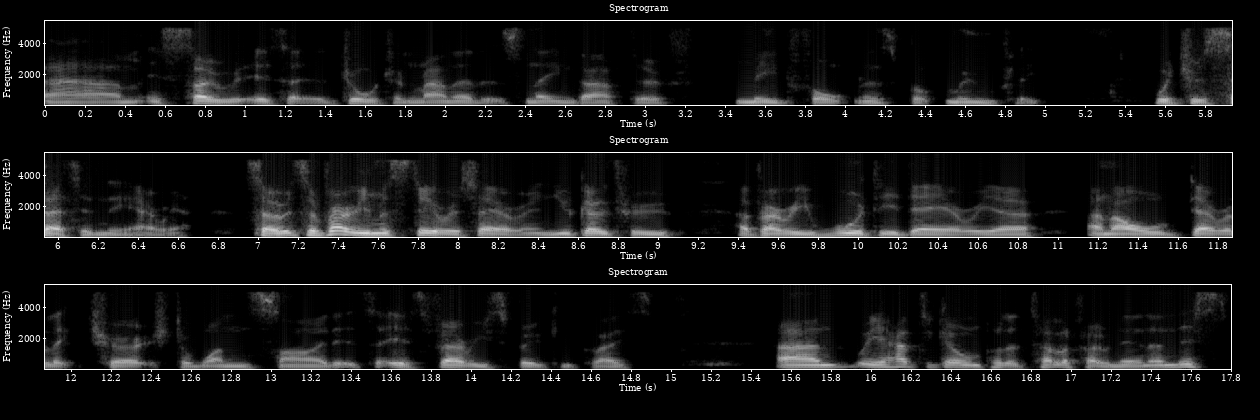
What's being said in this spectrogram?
Um, it's so, it's a Georgian manor that's named after Mead Faulkner's book Moonfleet, which was set in the area. So it's a very mysterious area, and you go through a very wooded area, an old derelict church to one side. It's it's very spooky place. And we had to go and put a telephone in, and this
